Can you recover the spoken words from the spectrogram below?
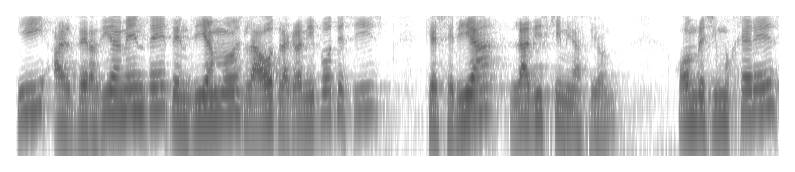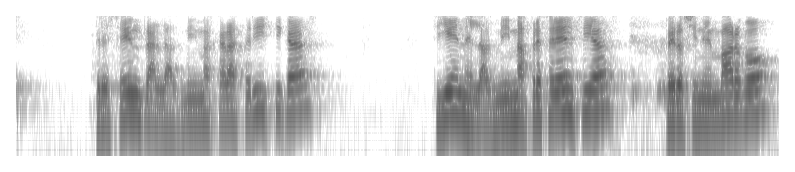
Y alternativamente tendríamos la otra gran hipótesis que sería la discriminación. Hombres y mujeres presentan las mismas características, tienen las mismas preferencias, pero sin embargo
